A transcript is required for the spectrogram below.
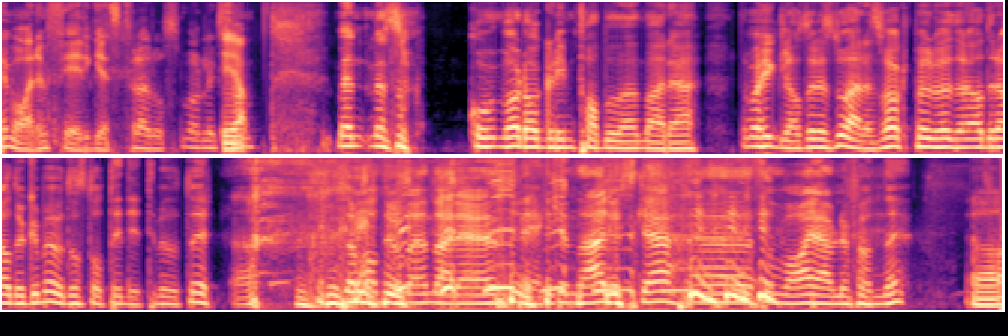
det var en fair gest fra Rosenborg, Ja. liksom. Men, men så kom, var da Glimt hadde den derre Det var hyggelig at dere sto æresvakt, men dere hadde jo ikke behøvd å stått i 90 minutter. De hadde jo den derre streken der, husker jeg, eh, som var jævlig funny. ja.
